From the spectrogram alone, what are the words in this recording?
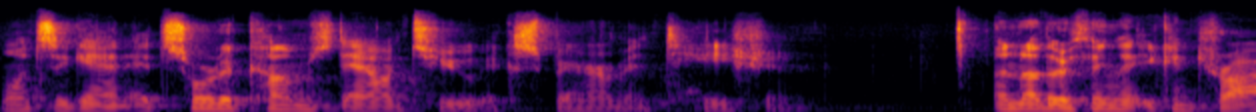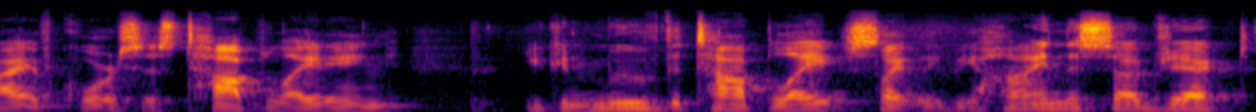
once again, it sort of comes down to experimentation. Another thing that you can try, of course, is top lighting. You can move the top light slightly behind the subject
